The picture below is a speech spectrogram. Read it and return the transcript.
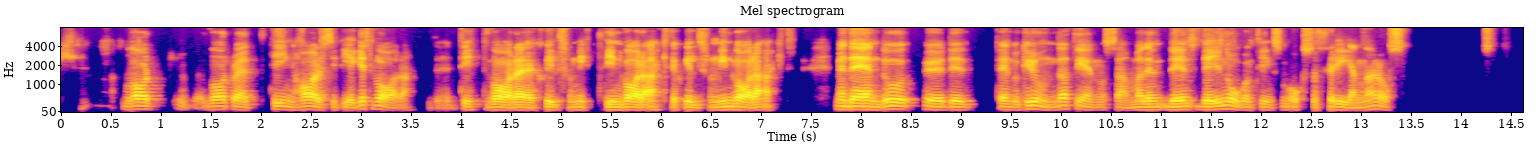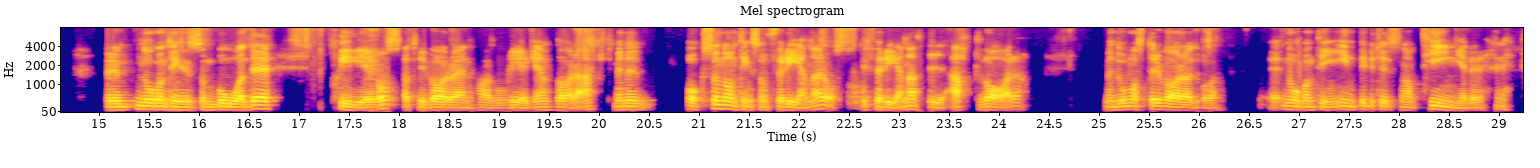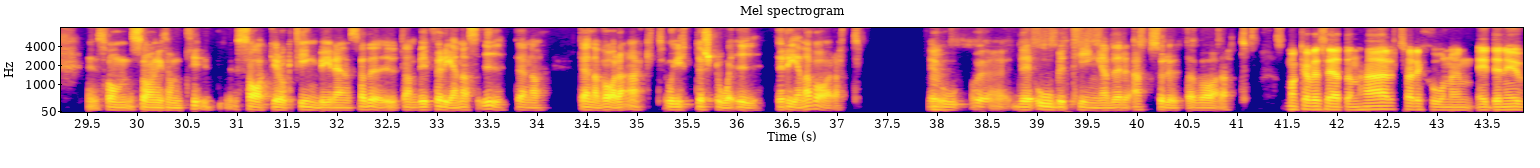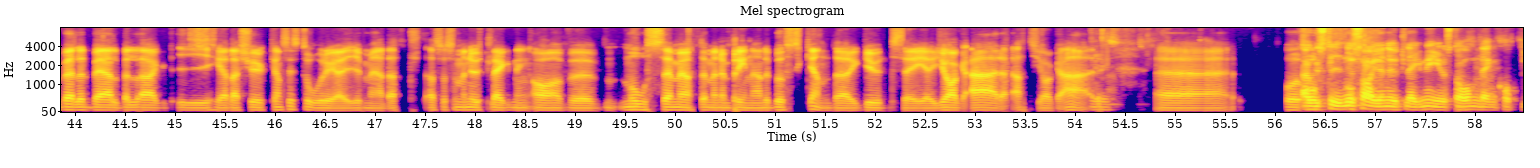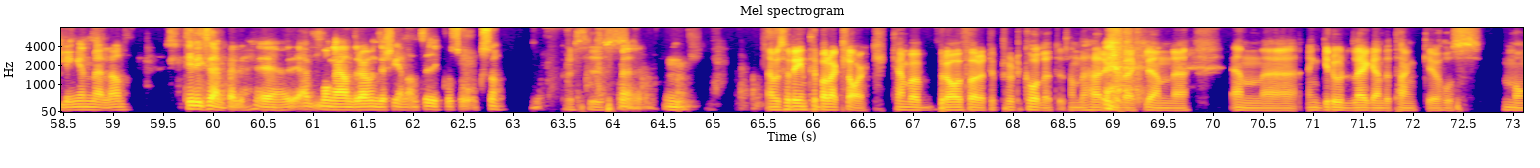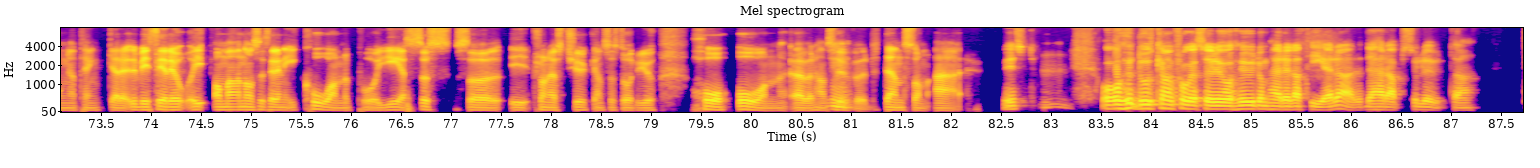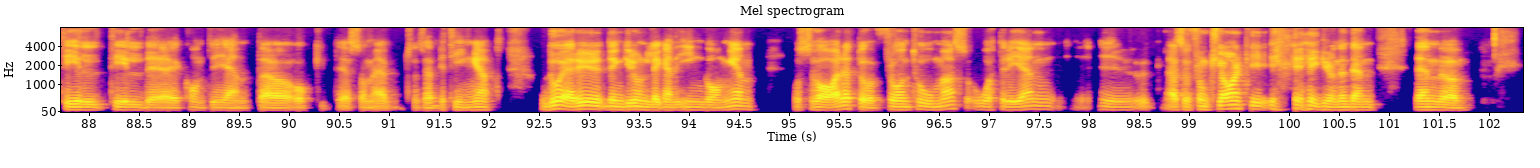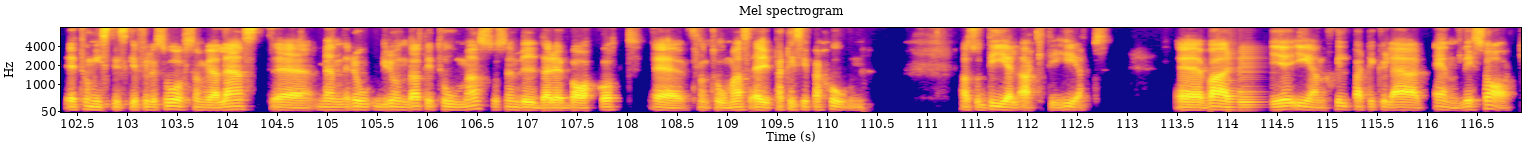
vart, vart och ett ting har sitt eget vara. Ditt vara är skilt från mitt, din vara-akt är skild från min vara-akt. Men det är ändå, eh, det, det är ändå grundat i en och samma. Det, det, det är någonting som också förenar oss. Det är någonting som både skiljer oss, att vi var och en har vår egen vara-akt, men det också någonting som förenar oss. Vi förenas i att vara. Men då måste det vara då eh, någonting, inte i betydelsen av ting eller som, som liksom saker och ting begränsade, utan vi förenas i denna, denna vara-akt och ytterst då i det rena varat. Det, mm. Eh, det obetingade, det absoluta varat. Man kan väl säga att den här traditionen den är ju väldigt väl belagd i hela kyrkans historia i och med att, alltså som en utläggning av uh, Mose möte med den brinnande busken där Gud säger jag är att jag är. Uh, och, Augustinus och, har ju en utläggning just om den kopplingen mellan till exempel eh, många andra under senantik och så också. Precis. Men, mm. Ja, så det är inte bara Clark, kan vara bra att föra till protokollet, utan det här är verkligen eh, en, eh, en grundläggande tanke hos många tänkare. Vi ser det, om man någonsin ser en ikon på Jesus så i, från östkyrkan så står det ju H-on över hans mm. huvud, den som är. Visst. Mm. Och då kan man fråga sig då hur de här relaterar det här absoluta till, till det kontingenta och det som är så att säga, betingat. då är det ju den grundläggande ingången och svaret då från Thomas, återigen, i, alltså från Clark i, i grunden, den, den då, eh, tomistiske filosof som vi har läst, eh, men ro, grundat i Thomas och sen vidare bakåt eh, från Thomas är ju participation, alltså delaktighet. eh, varje enskild partikulär ändlig sak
